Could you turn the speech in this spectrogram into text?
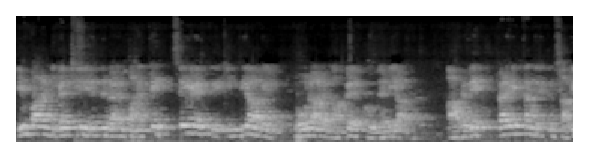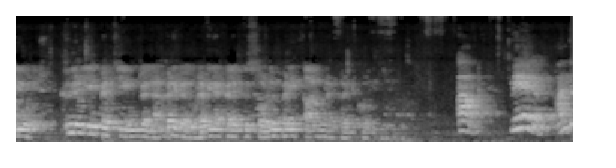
இவ்வாறு நிகழ்ச்சியில் இருந்து வரும் பணத்தை சேகரித்து இந்தியாவில் போராடும் மக்களுக்கு உதவியாகும். ஆகவே வருகை தந்திருக்கும் சபையோடு கீழடியை பற்றி உங்கள் நண்பர்கள் உறவினர்களுக்கு சொல்லும்படி தாழ்வுடன் கேட்டுக்கொள்கிறேன் ஆம் மேலும் அந்த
